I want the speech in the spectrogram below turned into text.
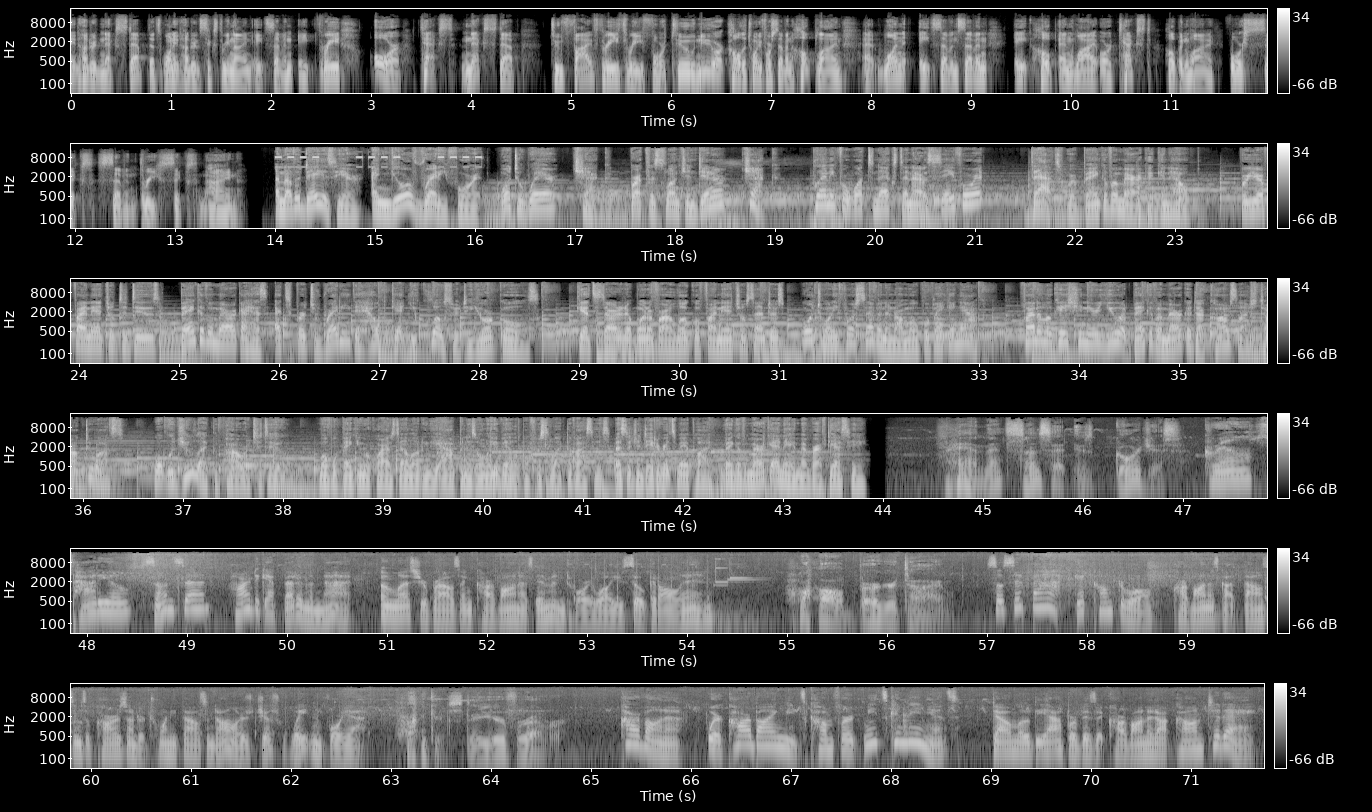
800 Next Step. That's 1 800 639 8783. Or text Next Step to 53342. New York, call the 24 7 Hope line at 1 877 8 Hope NY or text Hope NY 467369. Another day is here, and you're ready for it. What to wear? Check. Breakfast, lunch, and dinner? Check. Planning for what's next and how to save for it? That's where Bank of America can help. For your financial to dos, Bank of America has experts ready to help get you closer to your goals. Get started at one of our local financial centers or 24-7 in our mobile banking app. Find a location near you at bankofamerica.com slash talk to us. What would you like the power to do? Mobile banking requires downloading the app and is only available for select devices. Message and data rates may apply. Bank of America and a member FDIC. Man, that sunset is gorgeous. Grill, patio, sunset. Hard to get better than that. Unless you're browsing Carvana's inventory while you soak it all in. Oh, burger time. So sit back, get comfortable. Carvana's got thousands of cars under $20,000 just waiting for you. I could stay here forever. Carvana, where car buying meets comfort, meets convenience. Download the app or visit Carvana.com today.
